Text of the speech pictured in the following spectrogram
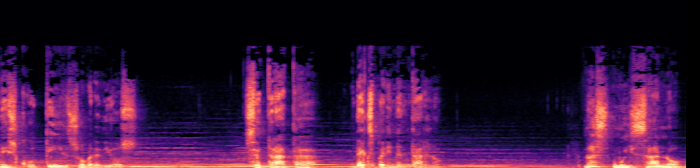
discutir sobre Dios. Se trata de experimentarlo. No es muy sano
